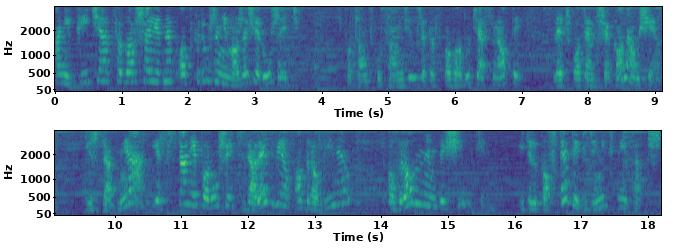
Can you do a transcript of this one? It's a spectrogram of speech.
ani picia, co gorsza jednak odkrył, że nie może się ruszyć. Z początku sądził, że to z powodu ciasnoty, lecz potem przekonał się, iż za dnia jest w stanie poruszyć zaledwie odrobinę z ogromnym wysiłkiem. I tylko wtedy, gdy nikt nie patrzy.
